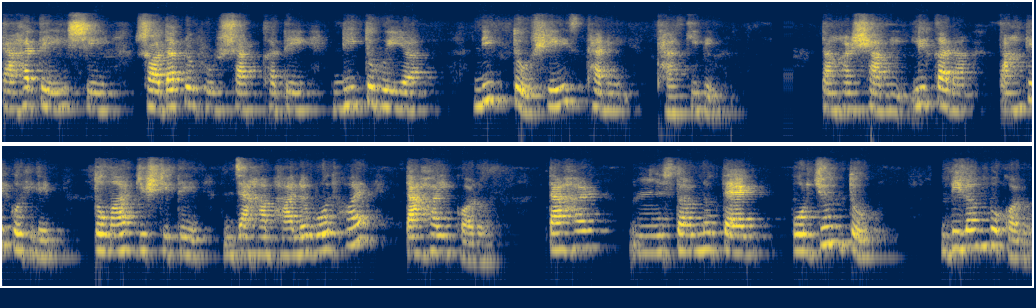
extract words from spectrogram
তাহাতে সে সদাপ্রভুর সাক্ষাতে নিত হইয়া নিত্য সেই স্থানে থাকিবে। তাহার স্বামী ইলকানা তাহাকে কহিলেন, তোমার দৃষ্টিতে যাহা ভালো বোধ হয়, তাহাই করো। তাহার স্তন্য ত্যাগ পর্যন্ত বিলম্ব করো।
